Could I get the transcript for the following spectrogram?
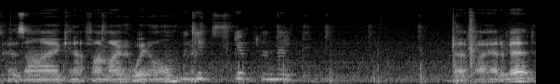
because I cannot find my way home We could skip the night. if I had a bed.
